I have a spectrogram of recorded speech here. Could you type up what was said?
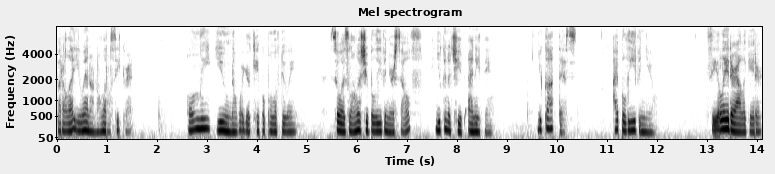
But I'll let you in on a little secret. Only you know what you're capable of doing. So as long as you believe in yourself, you can achieve anything. You got this. I believe in you. See you later, alligator.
